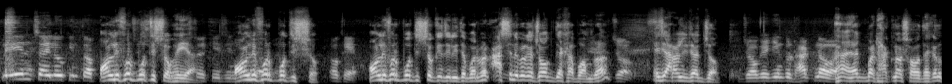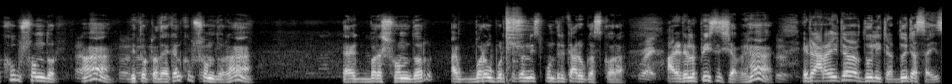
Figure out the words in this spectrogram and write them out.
প্লেন চাইলেও কিন্তু অনলি ফর পঁচিশশো। ভাইয়া। কেজি নিতে অনলি ফর পঁচিশশো। অনলি ফর পঁচিশশো কেজি নিতে পারবেন। আসেন এবার জগ দেখাবো আমরা। এই যে আড়াই লিটার জগ। জগে কিন্তু ঢাকনাও হ্যাঁ একবার ঢাকনা সহ দেখেন খুব সুন্দর। হ্যাঁ ভিতরটা দেখেন খুব সুন্দর হ্যাঁ। একবারে সুন্দর একবারে উপর থেকে নিষ্পন্দির কারুকাজ করা। আর এটা হলো পিস হিসাবে হ্যাঁ। এটা আড়াই লিটার আর দুই লিটার দুইটা সাইজ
